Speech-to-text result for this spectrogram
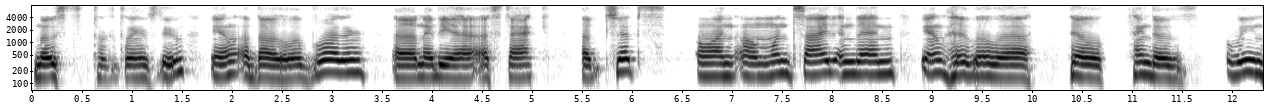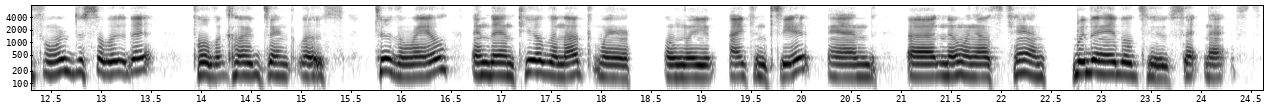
most poker players do. You know, a bottle of water, uh, maybe a, a stack of chips on on one side, and then you know he will uh, he'll kind of lean forward just a little bit, pull the cards in close to the rail and then peel them up where only I can see it and uh, no one else can. We've been able to sit next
